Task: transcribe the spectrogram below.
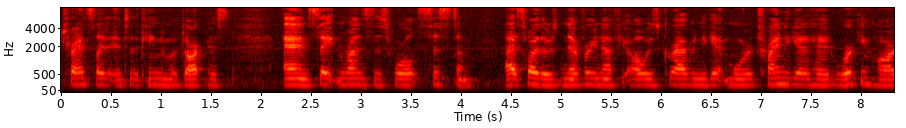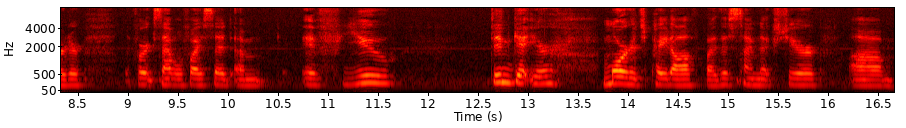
translated into the kingdom of darkness, and Satan runs this world system. That's why there's never enough. You're always grabbing to get more, trying to get ahead, working harder. For example, if I said, um, if you didn't get your mortgage paid off by this time next year, um,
